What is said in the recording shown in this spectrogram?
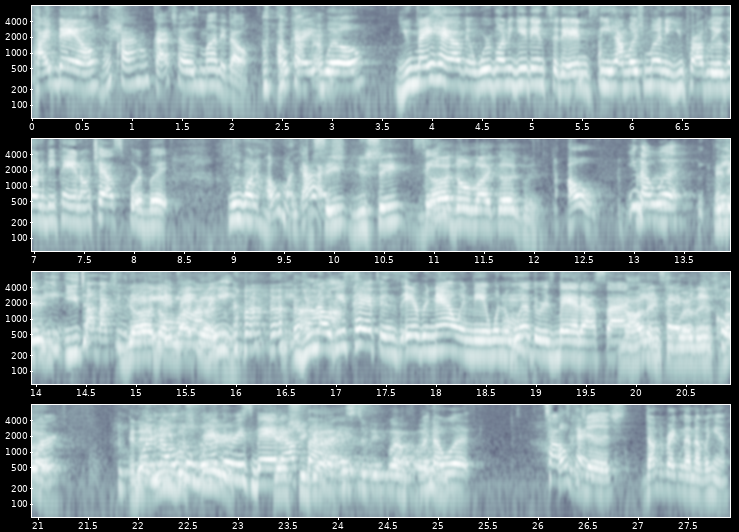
pipe down. Okay. Okay. I chose money though. okay. Well, you may have, and we're going to get into that and see how much money you probably are going to be paying on child support. But we want to. Oh. oh my gosh. See, you see, see? God don't like ugly. Oh. You know what? you talking about you? God don't like ugly. you know this happens every now and then when the mm. weather is bad outside. No, things happen in court. And when no, the weather is bad outside. You know what? Talk okay. to the judge. Don't direct none over him.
